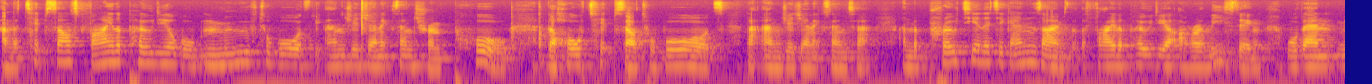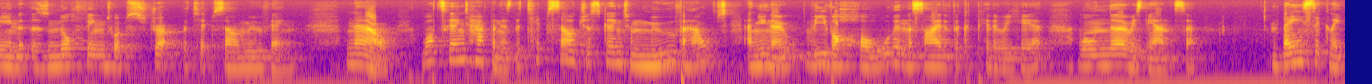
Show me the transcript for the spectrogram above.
and the tip cell's filopodia will move towards the angiogenic center and pull the whole tip cell towards that angiogenic center. And the proteolytic enzymes that the filopodia are releasing will then mean that there's nothing to obstruct the tip cell moving. Now, what's going to happen is the tip cell just going to move out and, you know, leave a hole in the side of the capillary here? Well, no is the answer basically,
